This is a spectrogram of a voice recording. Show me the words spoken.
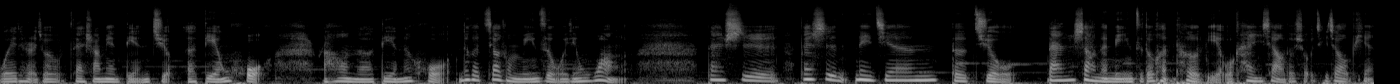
waiter 就在上面点酒，呃，点火，然后呢，点的火那个叫什么名字我已经忘了，但是但是那间的酒单上的名字都很特别，我看一下我的手机照片，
